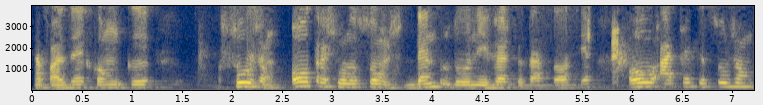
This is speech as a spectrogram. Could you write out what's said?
a fazer com que surjam outras soluções dentro do universo da sócia ou até que surjam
